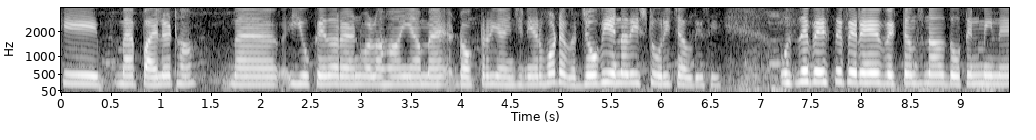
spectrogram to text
ਕਿ ਮੈਂ ਪਾਇਲਟ ਹਾਂ। ਮੈਂ ਯੂਕੇ ਦਾ ਰਹਿਣ ਵਾਲਾ ਹਾਂ ਜਾਂ ਮੈਂ ਡਾਕਟਰ ਜਾਂ ਇੰਜੀਨੀਅਰ ਵਾਟਐਵਰ ਜੋ ਵੀ ਇਹਨਾਂ ਦੀ ਸਟੋਰੀ ਚੱਲਦੀ ਸੀ। ਉਸ ਦੇ ਬੇਸ ਤੇ ਫਿਰ ਇਹ ਵਿਕਟਮਸ ਨਾਲ 2-3 ਮਹੀਨੇ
